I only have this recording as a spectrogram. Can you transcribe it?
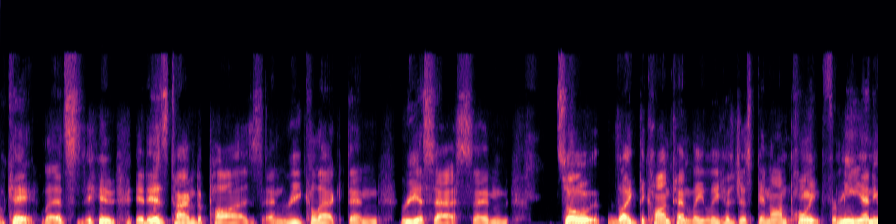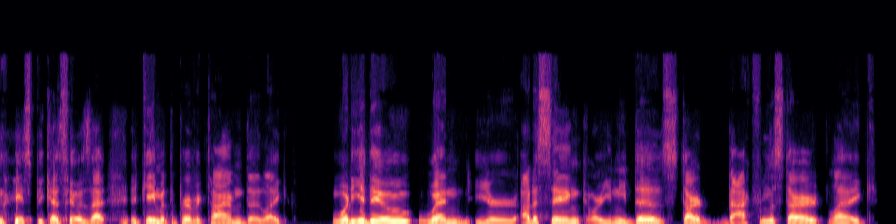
okay, let's, it, it is time to pause and recollect and reassess. And so, like, the content lately has just been on point for me, anyways, because it was that it came at the perfect time to like, what do you do when you're out of sync or you need to start back from the start? Like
